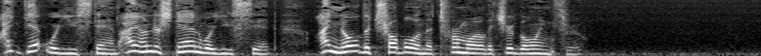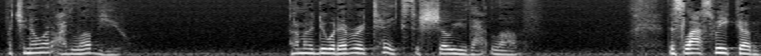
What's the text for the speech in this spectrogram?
I get where you stand. I understand where you sit. I know the trouble and the turmoil that you're going through. But you know what? I love you. And I'm going to do whatever it takes to show you that love. This last week, um,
